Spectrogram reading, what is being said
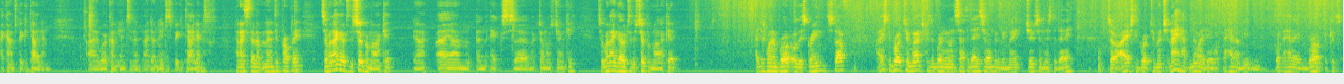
I can't speak Italian. I work on the internet, I don't need to speak Italian, and I still haven't learned it properly. So when I go to the supermarket, yeah, I am an ex uh, McDonald's junkie. So when I go to the supermarket, I just went and brought all this green stuff. I actually brought too much because I brought it on Saturday, so I'm going to be make juicing this today. So I actually brought too much, and I have no idea what the hell I'm even, what the hell I even brought because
